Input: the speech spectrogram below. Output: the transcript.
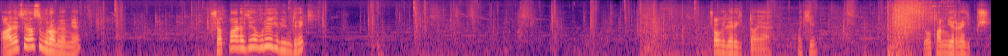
Aleti nasıl vuramıyorum ya? Kuşatma aletini vuruyor gibiyim direkt. Çok ileri gitti o ya. Bakayım. Yo tam yerine gitmiş.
